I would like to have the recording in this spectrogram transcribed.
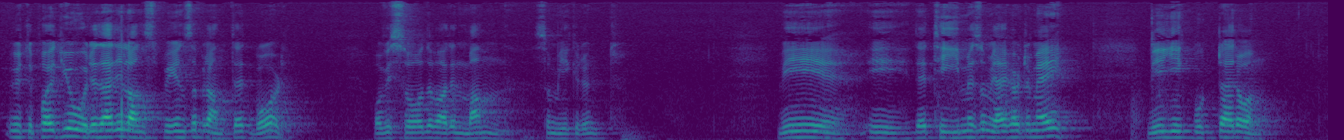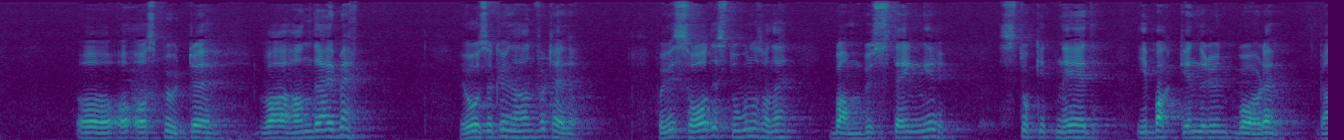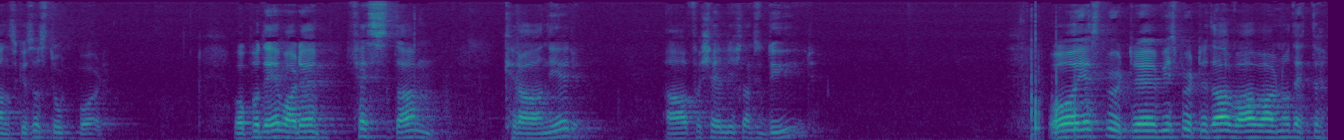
Ute på et jorde der i landsbyen så brant det et bål, og vi så det var en mann som gikk rundt. Vi, i det teamet som jeg hørte med i, vi gikk bort der og, og, og, og spurte hva han dreiv med. Jo, så kunne han fortelle. For vi så det sto noen sånne bambusstenger stukket ned i bakken rundt bålet. Ganske så stort bål. Og på det var det festa kranier av forskjellige slags dyr. Og spurte, vi spurte da hva var nå dette?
